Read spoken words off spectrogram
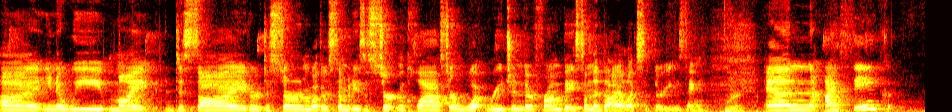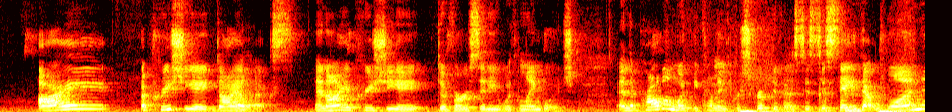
Uh, you know, we might decide or discern whether somebody is a certain class or what region they're from based on the dialects that they're using. Right. And I think I appreciate dialects and I appreciate diversity with language. And the problem with becoming prescriptivist is to say that one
